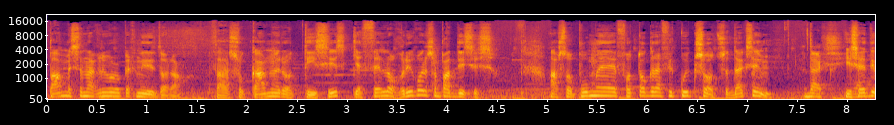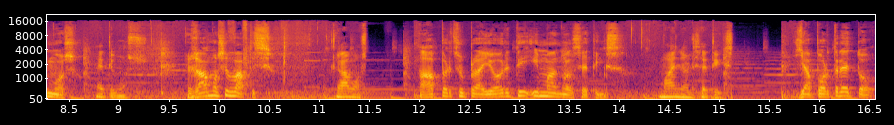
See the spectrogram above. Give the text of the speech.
πάμε σε ένα γρήγορο παιχνίδι τώρα. Θα σου κάνω ερωτήσεις και θέλω γρήγορες απαντήσεις. Α το πούμε photography quick shots, εντάξει; Εντάξει. Είσαι έτοιμος; Έτοιμος. Γάμος ή βάφτιση; Γάμος. Aperture priority ή manual settings. Manual settings. Για πορτρέτο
